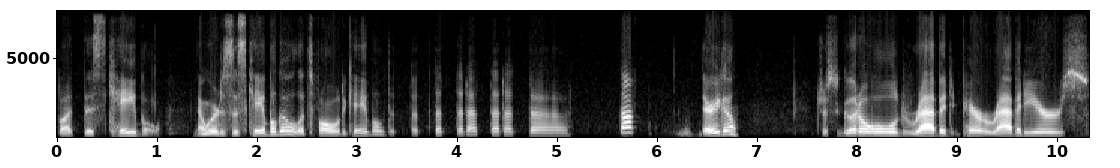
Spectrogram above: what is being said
but this cable. Now where does this cable go? Let's follow the cable. There you go. Just a good old rabbit pair of rabbit ears.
